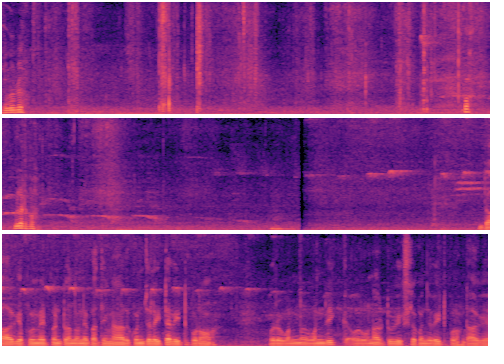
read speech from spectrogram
பேபியா விளையாட்டு போ டாக் எப்போ மேட் பண்ணிட்டு வந்தோடனே பார்த்தீங்கன்னா அது கொஞ்சம் லைட்டாக வெயிட் போடும். ஒரு ஒன் ஒன் வீக் ஒரு ஒன் ஆர் டூ வீக்ஸில் கொஞ்சம் வெயிட் போடும் டாகு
